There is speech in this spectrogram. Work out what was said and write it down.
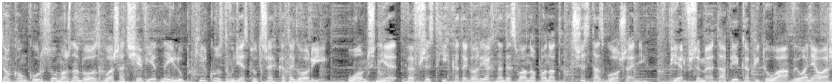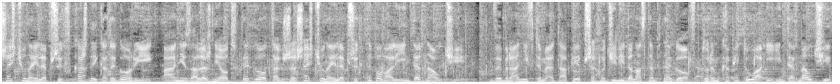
Do konkursu można było zgłaszać się w jednej lub kilku z 23 kategorii. Łącznie we wszystkich kategoriach nadesłano ponad 300 zgłoszeń. W pierwszym etapie kapituła wyłaniała sześciu najlepszych w każdej kategorii, a niezależnie od tego także sześciu najlepszych typowali internauci. Wybrani w tym etapie przechodzili do następnego, w którym kapituła i internauci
